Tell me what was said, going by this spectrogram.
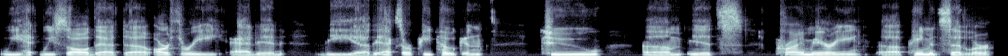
We ha- we saw that uh, R3 added the uh, the XRP token to um, its primary uh, payment settler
